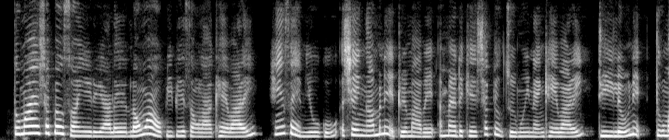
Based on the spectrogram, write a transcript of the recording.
။သူမရဲ့ရှက်ပြုတ်စွမ်းရည်တွေကလည်းလုံးဝကိုပြီးပြေးဆုံးလာခဲ့ပါတယ်။ဟင်းဆယ်မျိုးကိုအချိန်9မိနစ်အတွင်းမှာပဲအမှန်တကယ်ရှက်ပြုတ်ကျွေးမွေးနိုင်ခဲ့ပါတယ်။ဒီလိုနဲ့သူမ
